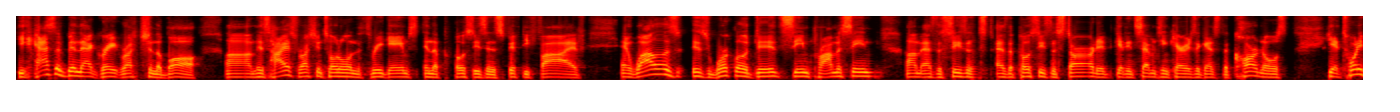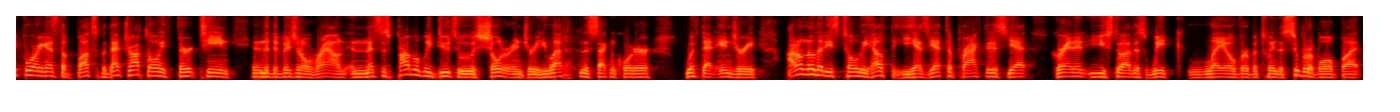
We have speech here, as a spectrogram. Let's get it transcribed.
He hasn't been that great rushing the ball. Um, his highest rushing total in the three games in the postseason is 55. And while his, his workload did seem promising um, as the season as the postseason started, getting 17 carries against the Cardinals, he had 20 24 against the Bucks, but that dropped to only 13 in the divisional round, and this is probably due to his shoulder injury. He left yeah. in the second quarter with that injury. I don't know that he's totally healthy. He has yet to practice yet. Granted, you still have this week layover between the Super Bowl, but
